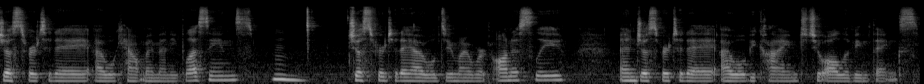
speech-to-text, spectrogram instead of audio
Just for today, I will count my many blessings. Just for today, I will do my work honestly. And just for today, I will be kind to all living things.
